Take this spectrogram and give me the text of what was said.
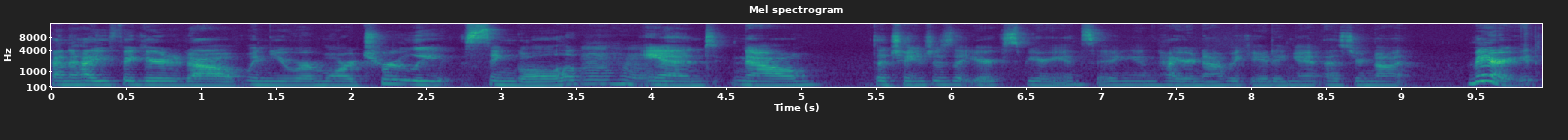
kind of how you figured it out when you were more truly single mhm. and now the changes that you're experiencing and how you're navigating it as you're not married.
